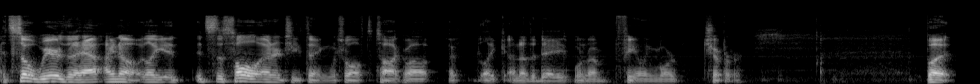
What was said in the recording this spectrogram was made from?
It's so weird that I, ha- I know like it, it's this whole energy thing which we'll have to talk about like another day when i'm feeling more chipper. But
